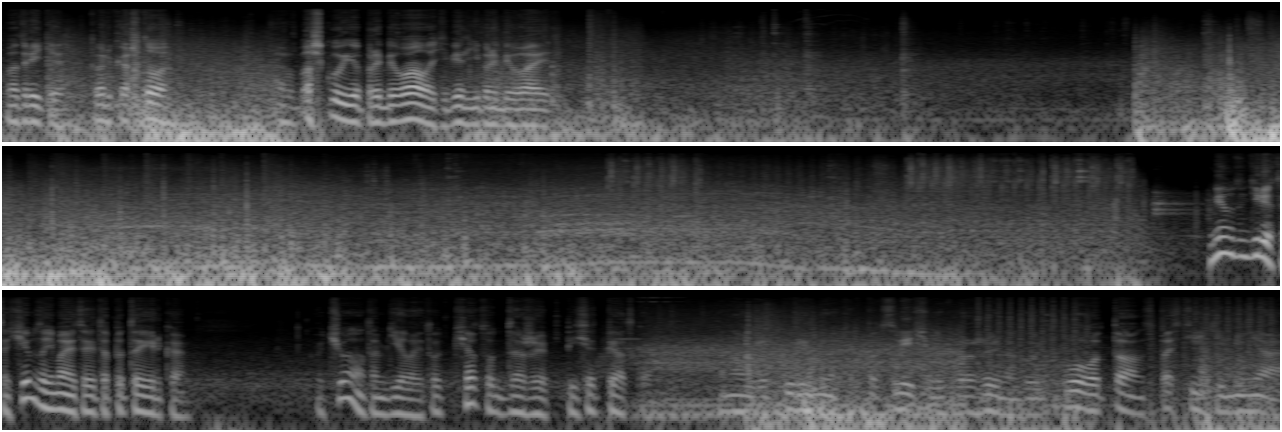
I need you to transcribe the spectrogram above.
Смотрите, только что в башку ее пробивало, теперь не пробивает. Мне вот интересно, чем занимается эта ПТЛ-ка? Вот что она там делает? Вот сейчас вот даже 55-ка. Она уже пулеметик подсвечивает вражина, говорит, вот там, спасите меня.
